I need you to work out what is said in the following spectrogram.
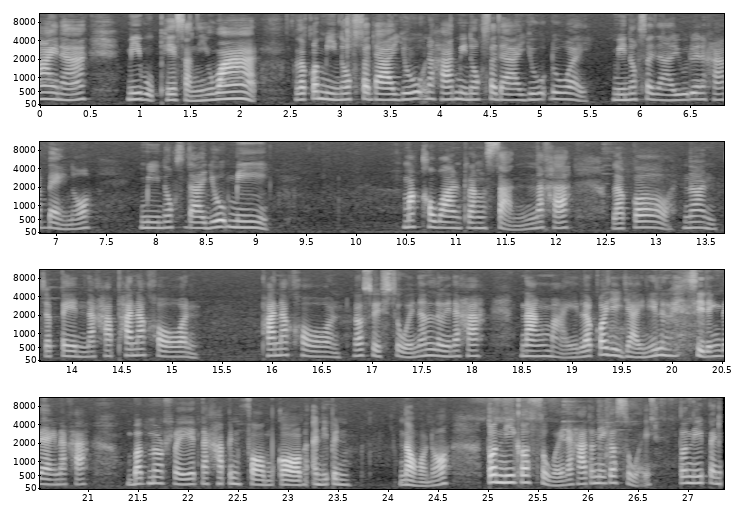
ป้ายนะ มีบุพเพสันนิวาสแล้วก็มีนกสดายุนะคะ มีนกสดายุด้วย มีนกสดายุด้วยนะคะ แบ่งเนาะมีนกสดายุมีมัคควานรังสรรค์นะคะ แล้วก็นั่นจะเป็นนะคะพระนคร พระนครแล้วสวยๆนั่นเลยนะคะ นางไหมแล้วก็ใหญ่ๆนี่เลยสีแดงๆนะคะ บัฟเมเรสนะคะ เป็นฟอร์มกอมอันนี้เป็น หน่อเนาะต้นนี้ก็สวยนะคะ ต้นนี้ก็สวย ต้นนี้เป็น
